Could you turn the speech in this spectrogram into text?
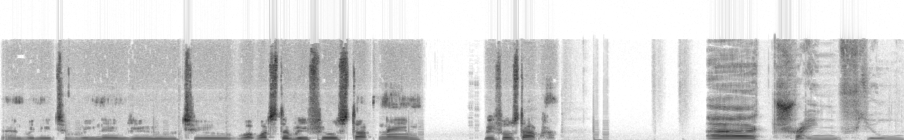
And we need to rename you to what what's the refuel stop name? Refuel stop? Uh, train fuel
